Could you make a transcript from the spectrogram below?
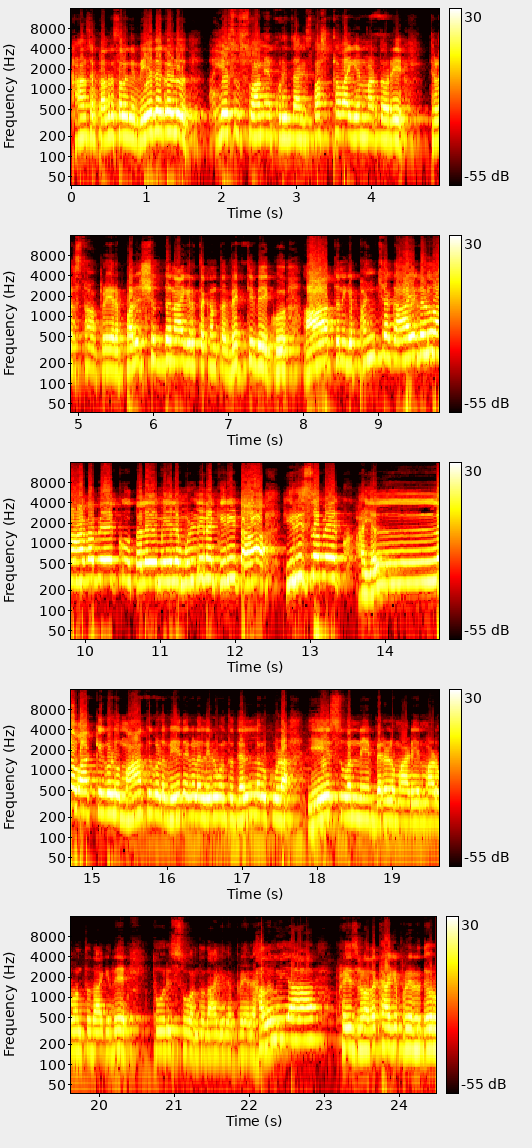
ಕಾನ್ಸೆಪ್ಟ್ ಅದರ ಸಲುವಾಗಿ ವೇದಗಳು ಯೇಸು ಸ್ವಾಮಿಯ ಕುರಿತಾಗಿ ಸ್ಪಷ್ಟವಾಗಿ ಏನು ಮಾಡ್ತಾವ್ರಿ? ತಿಳಿಸ್ತಾವ ಪ್ರೇರ ಪರಿಶುದ್ಧನಾಗಿರ್ತಕ್ಕಂಥ ವ್ಯಕ್ತಿ ಬೇಕು. ಆತನಿಗೆ ಪಂಚಗಾಯಗಳು ಆಗಬೇಕು. ತಲೆಯ ಮೇಲೆ ಮುಳ್ಳಿನ ಕಿರೀಟ ಇರಿಸಬೇಕು. ಆ ಎಲ್ಲ ವಾಕ್ಯಗಳು, ಮಾತುಗಳು ವೇದಗಳಲ್ಲಿ ಇರುವಂಥದ್ದೆಲ್ಲವೂ ಕೂಡ ಯೇಸುವನ್ನೇ ಬೆರಳು ಮಾಡಿ ಏನು ಮಾಡುವಂಥದ್ದಾಗಿದೆ? ತೋರಿಸುವಂಥದ್ದಾಗಿದೆ ಪ್ರೇರೆ ಹಲಲುಯ್ಯ ಪ್ರೈಸ್ ಅದಕ್ಕಾಗಿ ಪ್ರೇರೆ ದೇವ್ರ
